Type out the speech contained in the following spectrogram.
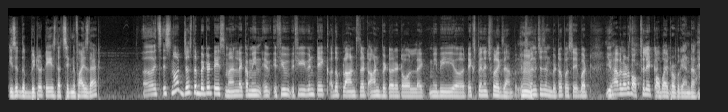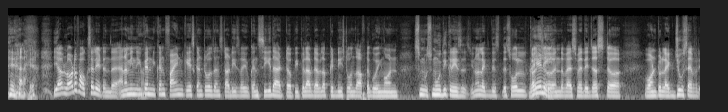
is it the bitter taste that signifies that? Uh, it's it's not just the bitter taste, man. Like I mean, if, if you if you even take other plants that aren't bitter at all, like maybe uh, take spinach for example. Like Hmm. Spinach isn't bitter per se, but you have a lot of oxalate Cowboy propaganda. yeah, yeah, you have a lot of oxalate in there, and I mean, you Ah. can you can find case controls and studies where you can see that uh, people have developed kidney stones after going on sm- smoothie crazes. You know, like this this whole culture Really? in the West where they just uh, want to like juice every,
